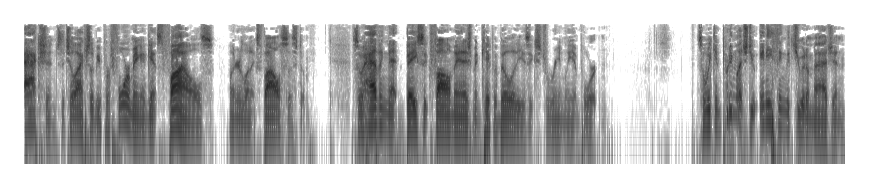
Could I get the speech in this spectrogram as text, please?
actions that you'll actually be performing against files on your Linux file system. So having that basic file management capability is extremely important. So we can pretty much do anything that you would imagine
